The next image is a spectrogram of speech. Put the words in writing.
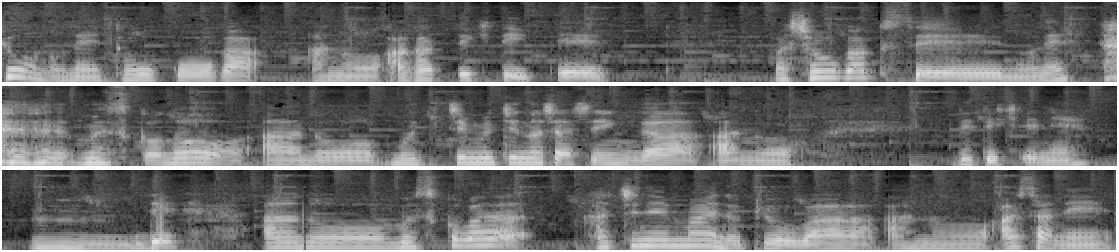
今日のね、投稿が、あの、上がってきていて、まあ、小学生のね 息子のあのムッチムチの写真があの出てきてね、うん、であの息子は8年前の今日はあの朝ね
